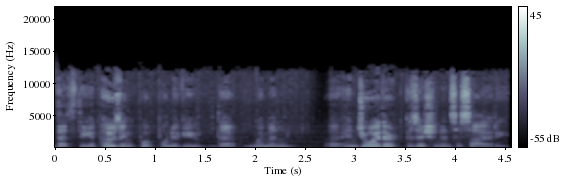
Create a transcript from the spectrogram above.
that's the opposing point of view that women uh, enjoy their position in society,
